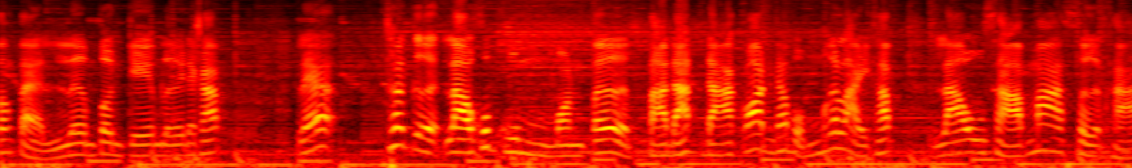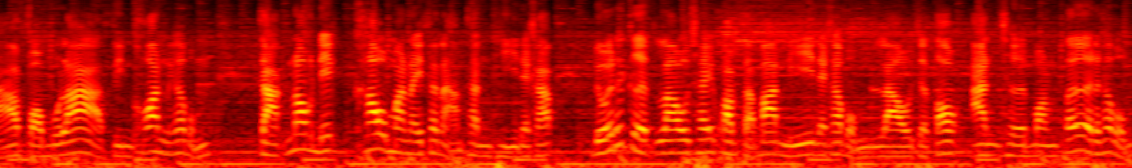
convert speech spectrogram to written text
ตั้งแต่เริ่มต้นเกมเลยนะครับและ ถ้าเกิดเราควบคุมมอนเตอร์ตาดัตดากอนครับผมเมื่อไหร่ครับ เราสามารถเสิร์ชหาฟอร์มูล่าซินคอนครับผมจากนอกเด็กเข้ามาในสนามทันทีนะครับ โดยถ้าเกิดเราใช้ความสามารถนี้นะครับผม เราจะต้องอัญเชิญมอนเตอร์นะครับผม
